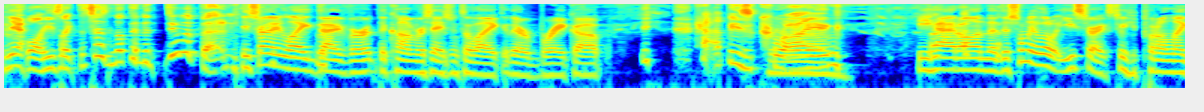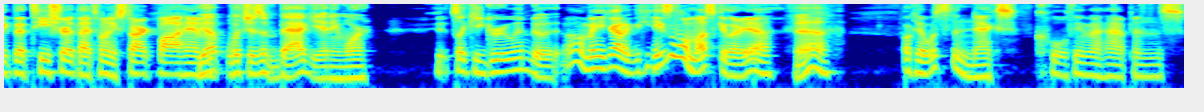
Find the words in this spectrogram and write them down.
Yeah. Well, he's like, this has nothing to do with that. He's trying to like divert the conversation to like their breakup. Happy's crying. He had on the. There's so many little Easter eggs too. He put on like the T-shirt that Tony Stark bought him. Yep, which isn't baggy anymore. It's like he grew into it. Oh man, he got a. He's a little muscular. Yeah. Yeah. Okay, what's the next cool thing that happens?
